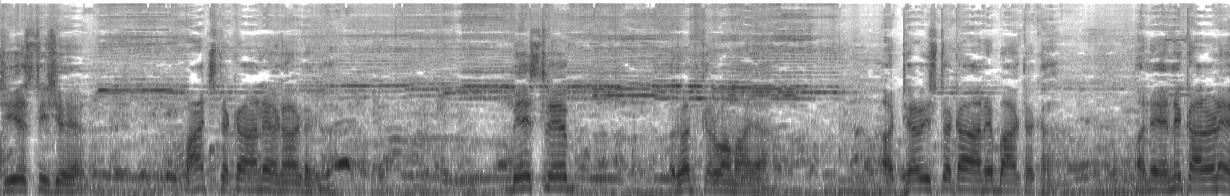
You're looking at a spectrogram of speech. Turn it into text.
જીએસટી છે પાંચ ટકા અને અઢાર ટકા. બે સ્લેબ રદ કરવામાં આવ્યા અઠ્યાવીસ ટકા અને બાર ટકા. અને એને કારણે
